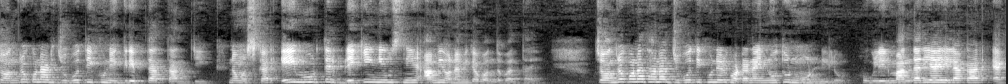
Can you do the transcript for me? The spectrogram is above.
চন্দ্রকোনার যুবতী খুনে গ্রেপ্তার তান্ত্রিক। নমস্কার, এই মুহূর্তের ব্রেকিং নিউজ নিয়ে আমি অনামিকা বন্দ্যোপাধ্যায়। চন্দ্রকোনা থানার যুবতী খুনের ঘটনায় নতুন মোড় নিল। হুগলির মান্দারিয়া এলাকার এক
